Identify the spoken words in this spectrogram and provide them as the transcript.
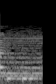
Aru.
